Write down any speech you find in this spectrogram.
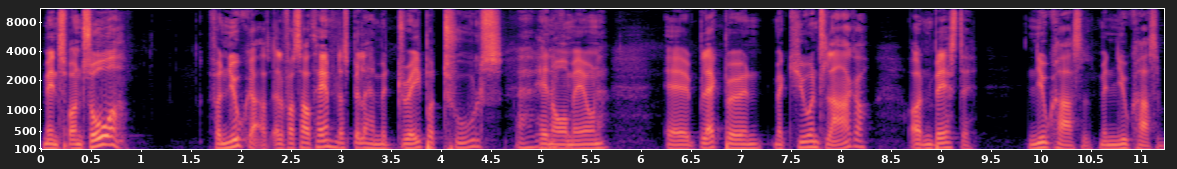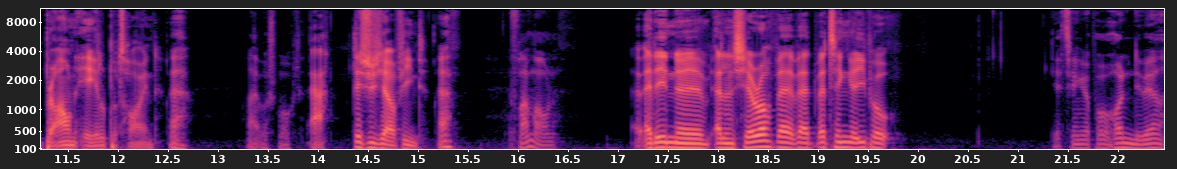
Men sponsorer for Newcastle, eller for Southampton, der spiller han med Draper Tools Ja, er hen over maven. Øh, Blackburn med Curans Lager, og den bedste, Newcastle med Newcastle Brown Ale på trøjen. Ja. Nej, hvor smukt. Ja, det synes jeg er fint. Ja, fremragende. Er det en uh, Alan Shearer? Hvad, hvad, hvad tænker I på, Jeg tænker på hånden i vejret,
